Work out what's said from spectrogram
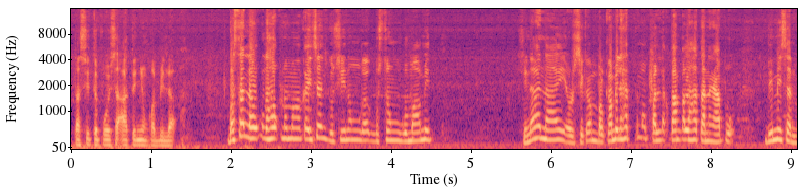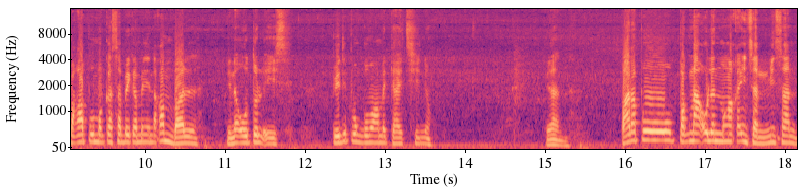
Tas ito po sa atin yung kabila. Basta lahok-lahok ng mga kainsan kung sinong gustong gumamit. Si nanay or si kambal, kami lahat naman, pangkalahatan nga po. Di minsan, baka po magkasabay kami ni nakambal, ni na utol is, pwede pong gumamit kahit sino. Yan. Para po, pag naulan mga kainsan, minsan,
